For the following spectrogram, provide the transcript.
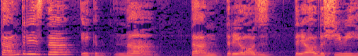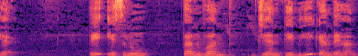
ਤੰਤਰਿਸ ਦਾ ਇੱਕ ਨਾਂ ਤੰਤਰਿਓਜ਼ ਤ੍ਰਿਓਦਸ਼ੀ ਵੀ ਹੈ ਤੇ ਇਸ ਨੂੰ ਧਨਵੰਤ ਜਯੰਤੀ ਵੀ ਕਹਿੰਦੇ ਹਨ।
